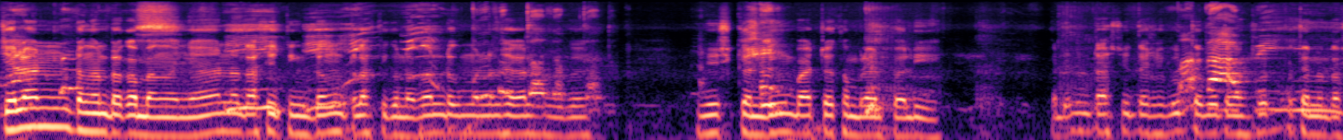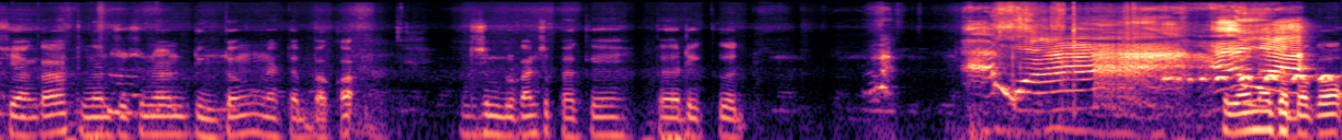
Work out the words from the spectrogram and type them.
Jalan dengan perkembangannya, notasi dingdong telah digunakan untuk menyelesaikan berbagai jenis gending pada gamelan Bali. Pada notasi tersebut dapat termasuk pada notasi angka dengan susunan dingdong nada pokok disimpulkan sebagai berikut. Selain nada pokok,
